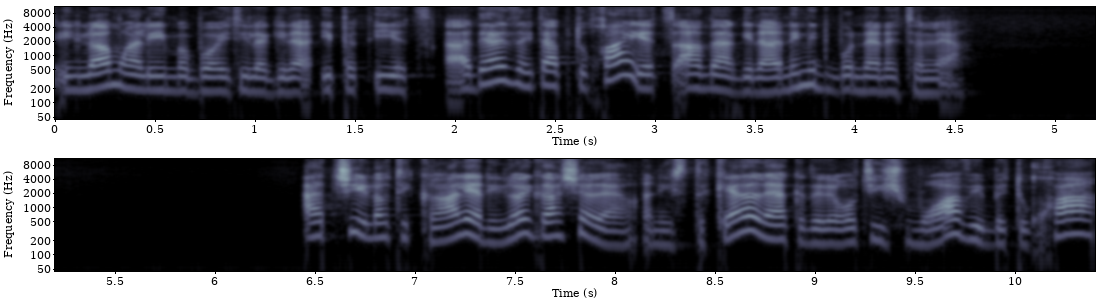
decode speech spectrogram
היא לא אמרה לי, אמא, בואי איתי לגינה. היא, היא יצאה, הדלת הייתה פתוחה, היא יצאה מהגינה, אני מתבוננת עליה. עד שהיא לא תקרא לי, אני לא אגש אליה. אני אסתכל עליה כדי לראות שהיא שמורה והיא בטוחה,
